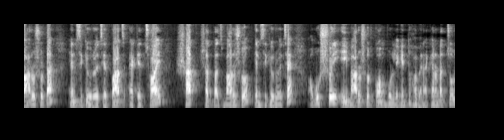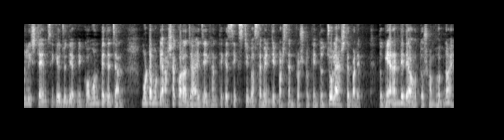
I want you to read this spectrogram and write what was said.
বারোশোটা এমসিকিউ রয়েছে, পাঁচ, একে ছয়, সাত সাত, পাঁচ, বারোশো এমসিকিউ রয়েছে। অবশ্যই এই বারোশোর কম পড়লে কিন্তু হবে না। কেননা চল্লিশটা এমসিকিউ যদি আপনি কমন পেতে চান, মোটামুটি আশা করা যায় যে এখান থেকে সিক্সটি বা সেভেন্টি পার্সেন্ট প্রশ্ন কিন্তু চলে আসতে পারে। তো গ্যারান্টি দেওয়া তো সম্ভব নয়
